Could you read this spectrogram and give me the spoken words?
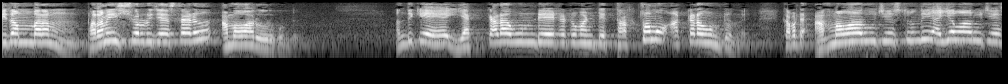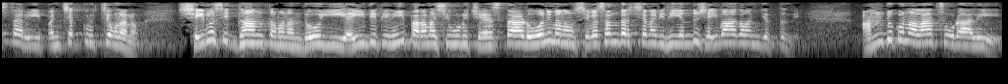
చిదంబరం పరమేశ్వరుడు చేస్తాడు అమ్మవారు ఊరుకుంటుంది. అందుకే ఎక్కడ ఉండేటటువంటి తత్వము అక్కడ ఉంటుంది. కాబట్టి అమ్మవారు చేస్తుంది అయ్యవారు చేస్తారు ఈ పంచకృత్యములను. శైవ సిద్ధాంతమునందు ఈ ఐదిటిని పరమశివుడు చేస్తాడు అని మనం శివ సందర్శన విధి ఎందు శైవాగమని చెప్తుంది. అందుకుని అలా చూడాలి.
